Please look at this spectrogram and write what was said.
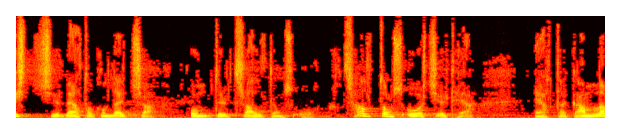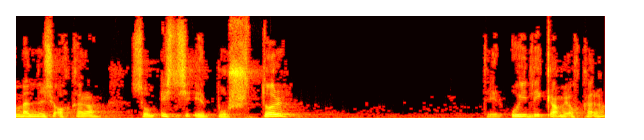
ikke lete å kunne under traldoms åk. Traldoms åk er det at det gamla mennesker okkara som ikke er borster, til er med okkara,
